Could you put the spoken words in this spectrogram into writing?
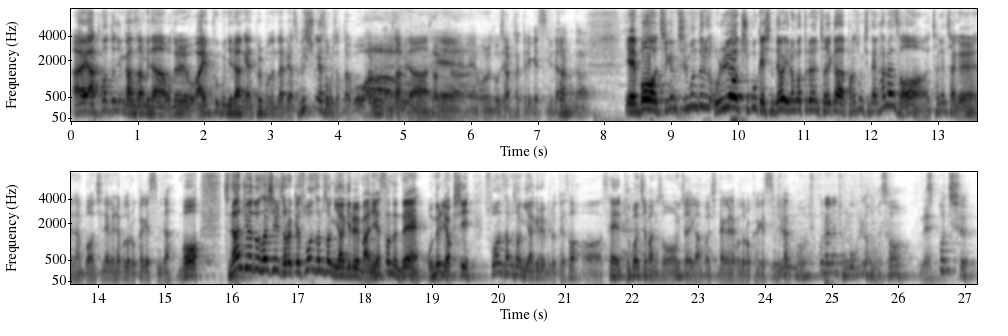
아이, 아뚜너또님 감사합니다. 오늘 와이프분이랑 앰플 보는 날이라서 회중에서 오셨다고. 아유, 감사합니다. 감사합니다. 예, 예, 오늘도 잘 부탁드리겠습니다. 감사합니다. 예, 뭐 지금 질문들을 올려주고 계신데요. 이런 것들은 저희가 방송 진행하면서 차근차근 한번 진행을 해보도록 하겠습니다. 뭐 지난주에도 사실 저렇게 수원 삼성 이야기를 많이 했었는데 오늘 역시 수원 삼성 이야기를 비롯해서 어, 새해 두 번째 방송 저희가 한번 진행을 해보도록 하겠습니다. 요즘 뭐 축구라는 종목을 넘어서 네. 스포츠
